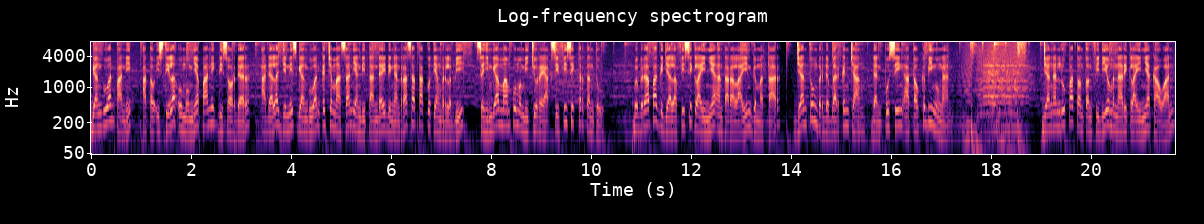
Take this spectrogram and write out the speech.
Gangguan panik, atau istilah umumnya panik disorder, adalah jenis gangguan kecemasan yang ditandai dengan rasa takut yang berlebih, sehingga mampu memicu reaksi fisik tertentu. Beberapa gejala fisik lainnya antara lain gemetar, jantung berdebar kencang, dan pusing atau kebingungan. Jangan lupa tonton video menarik lainnya kawan,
